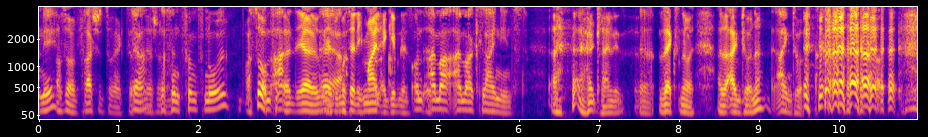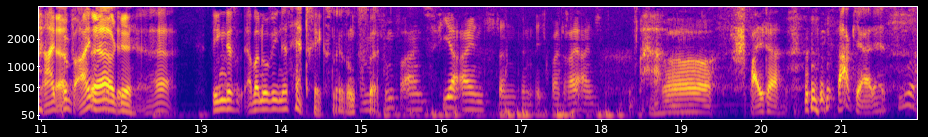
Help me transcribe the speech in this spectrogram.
Nee. Achso, Freistoß direkt. Das, ja, das sind 5-0. Achso, ja, ja, du musst ja nicht mein Ergebnis. Und einmal, einmal Kleindienst. Kleine ja. 6-0. Also Eigentor, ne? Eigentor. Nein, 5-1. Ja, okay. Ja. Wegen des, aber nur wegen des Hattricks, ne? Sonst. 5-1, 4-1, dann bin ich bei 3-1. Ah. Oh, Spalter. ich sag ja, der ist nur.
